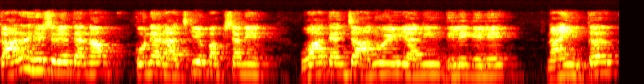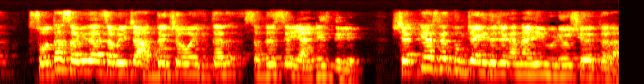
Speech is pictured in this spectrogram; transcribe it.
कारण हे श्रेय त्यांना कोण्या राजकीय पक्षाने वा त्यांच्या अनुयायी यांनी दिले गेले नाही तर स्वतः संविधान सभेच्या अध्यक्ष व इतर सदस्य यांनीच दिले. शक्य असेल तुमच्या हितजकांना ही व्हिडिओ शेअर करा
